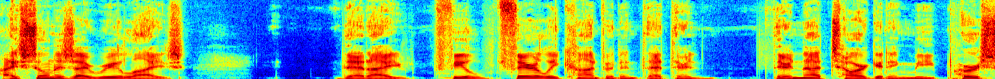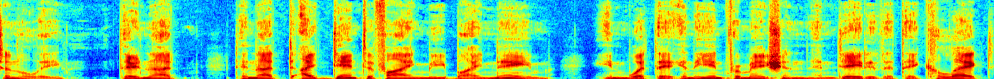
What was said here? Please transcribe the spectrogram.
as soon as I realize that I feel fairly confident that they're they're not targeting me personally, they're not they're not identifying me by name in what they in the information and data that they collect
